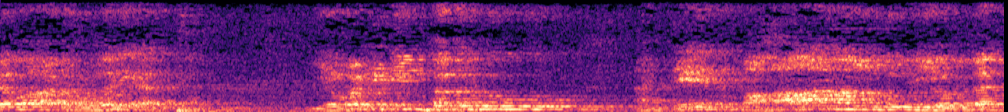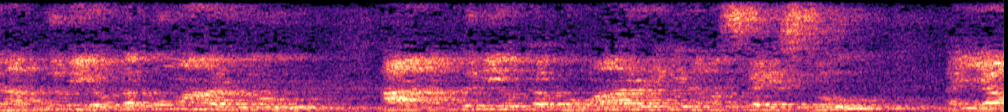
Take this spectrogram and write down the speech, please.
పిల్లవాడు అని అర్థం. ఎవడి నింభకుడు అంటే మహానందుని యొక్క నందుని యొక్క కుమారుడు. ఆ నందుని యొక్క కుమారుడికి నమస్కరిస్తూ అయ్యా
